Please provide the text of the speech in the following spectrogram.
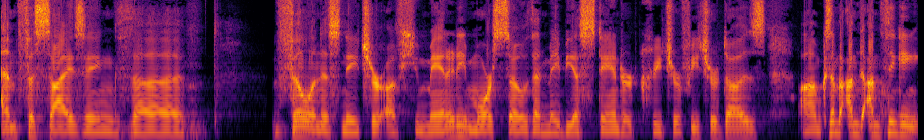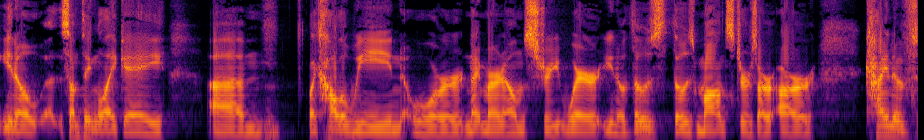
emphasizing the villainous nature of humanity more so than maybe a standard creature feature does. Because um, I'm, I'm, I'm thinking, you know, something like a um, like Halloween or Nightmare on Elm Street, where you know those those monsters are are kind of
